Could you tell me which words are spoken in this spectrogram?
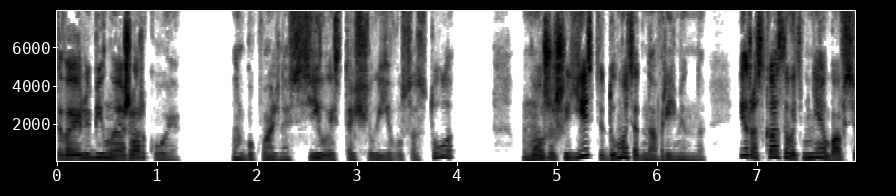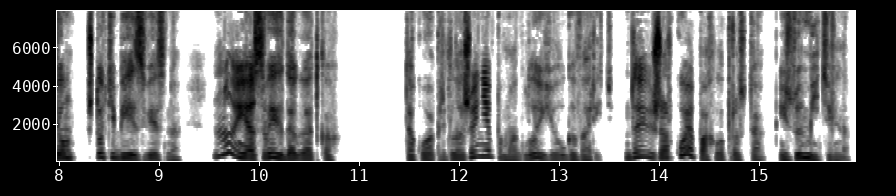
«Твое любимое жаркое». Он буквально силой стащил его со стула. «Можешь и есть, и думать одновременно, и рассказывать мне обо всем, что тебе известно, ну и о своих догадках». Такое предложение помогло ее уговорить. Да и жаркое пахло просто изумительно.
